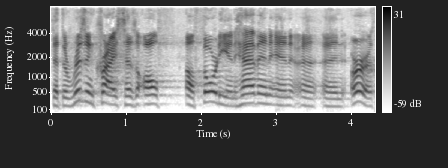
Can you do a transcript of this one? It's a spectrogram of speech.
that the risen Christ has all authority in heaven and, uh, and earth,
